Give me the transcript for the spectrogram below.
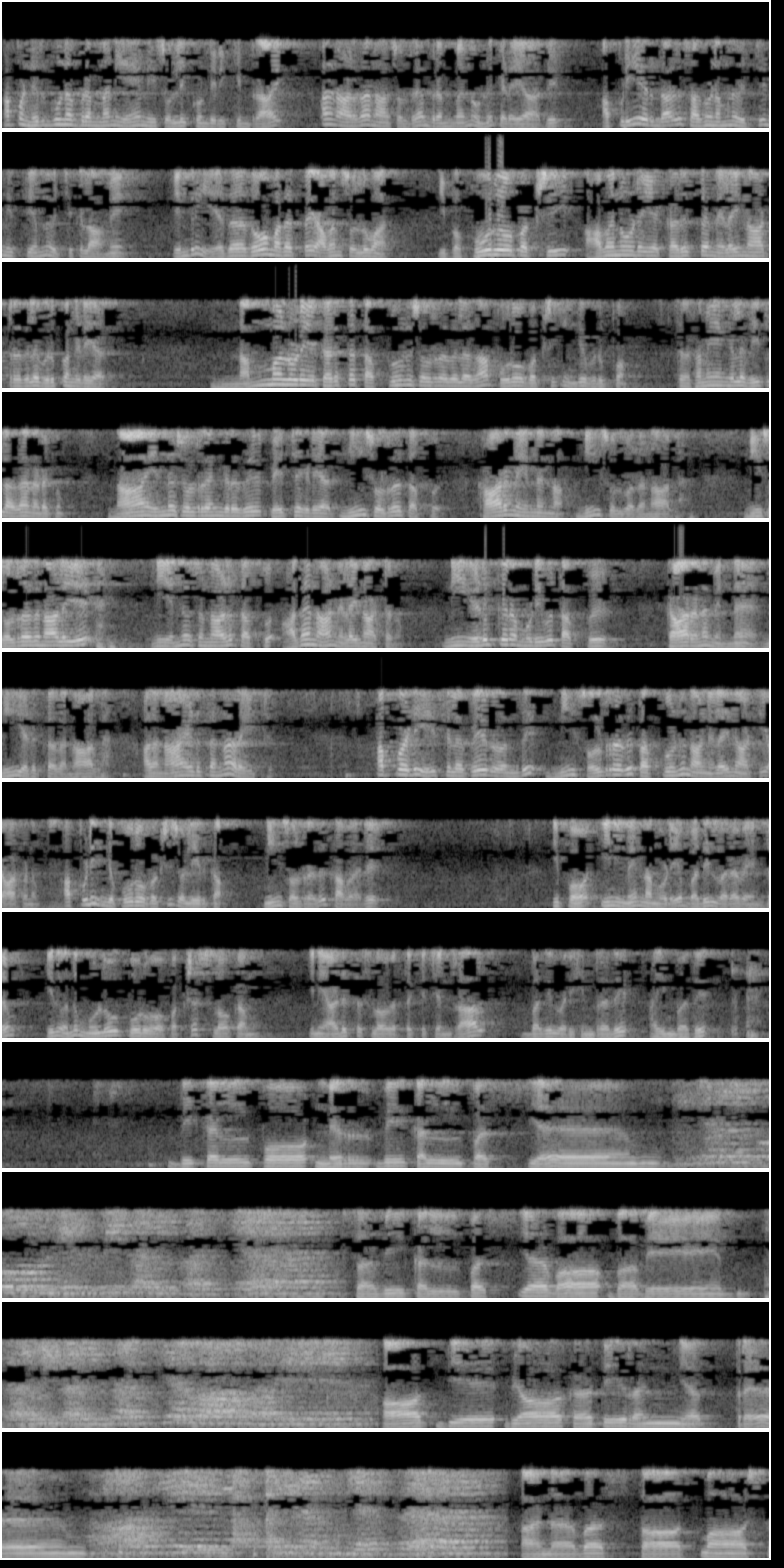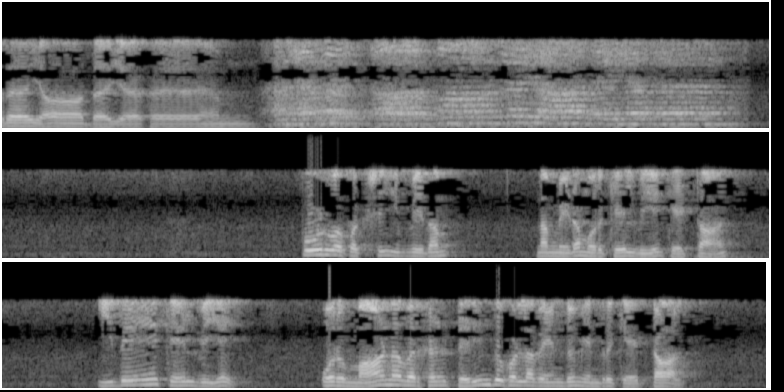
அப்ப நிர்குண பிரம்மன் ஏன் நீ சொல்லிக் கொண்டிருக்கின்றாய்? அதனாலதான் நான் சொல்றேன் பிரம்மன் ஒண்ணு கிடையாது. அப்படியே இருந்தாலும் சகுனம்னு வச்சு நித்தியம்னு வச்சுக்கலாமே என்று ஏதோ மதத்தை அவன் சொல்லுவான். இப்ப பூர்வபக்ஷி அவனுடைய கருத்தை நிலைநாட்டுறதுல விருப்பம் கிடையாது. நம்மளுடைய கருத்தை தப்புன்னு சொல்றதுல தான் பூர்வபக்ஷிக்கு இங்க விருப்பம். சில சமயங்கள்ல வீட்டில் அதான் நடக்கும். நான் என்ன சொல்றேங்கிறது பேச்சே கிடையாது. நீ சொல்றது தப்பு. காரணம் என்னன்னா நீ சொல்வதனால். நீ சொல்றதுனாலேயே நீ என்ன சொன்னாலும் தப்பு. அதை நான் நிலைநாட்டணும். நீ எடுக்கிற முடிவு தப்பு. காரணம் என்ன? நீ எடுத்ததனால். அதை நான் எடுத்தேன்னா ரைட்டு. அப்படி சில பேர் வந்து நீ சொல்றது தப்புன்னு நான் நிலைநாட்டி ஆகணும். அப்படி இங்க பூர்வபக்ஷி சொல்லியிருக்கான். நீ சொல்றது தவறு. இப்போ இனிமேல் நம்முடைய பதில் வர வேண்டும். இது வந்து முழு பூர்வபக்ஷ ஸ்லோகம். இனி அடுத்த ஸ்லோகத்துக்கு சென்றால் பதில் வருகின்றது. ஐம்பது. விகல்போ நிர்விகல்பஸ்ய सविकल्पस्य वा भवेत् आद्ये व्याहतिरन्यत्र अनवस्तात्माश्रयादयः பூர்வ பக்ஷி இவ்விதம் நம்மிடம் ஒரு கேள்வியை கேட்டான். இதே கேள்வியை ஒரு மாணவர்கள் தெரிந்து கொள்ள வேண்டும் என்று கேட்டால்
